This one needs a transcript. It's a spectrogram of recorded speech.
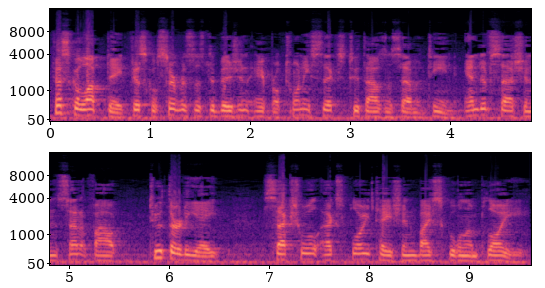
Fiscal Update, Fiscal Services Division, April 26, 2017. End of session, Senate File 238, Sexual Exploitation by School Employee.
